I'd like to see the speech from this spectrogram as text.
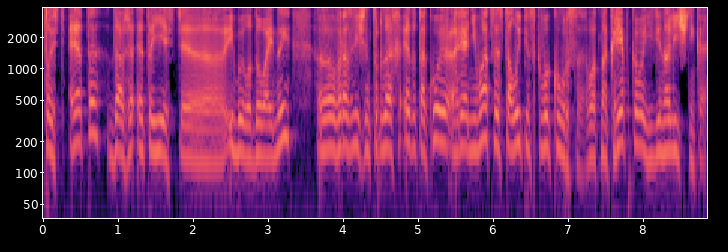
То есть это, даже это есть э, и было до войны э, в различных трудах, это такое реанимация Столыпинского курса, вот на крепкого единоличника,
